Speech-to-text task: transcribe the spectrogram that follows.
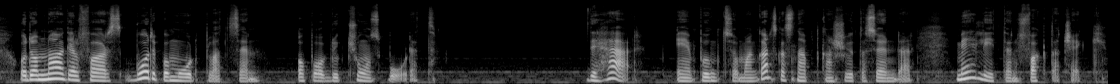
Och de nagelfars både på mordplatsen och på obduktionsbordet. Det här är en punkt som man ganska snabbt kan skjuta sönder med en liten faktacheck.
